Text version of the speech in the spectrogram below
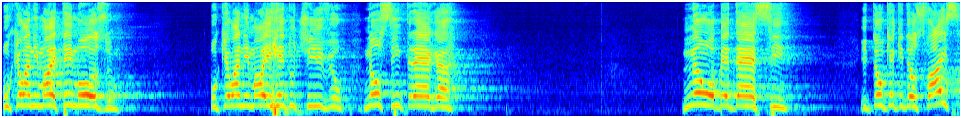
Porque o animal é teimoso, porque o animal é irredutível, não se entrega, não obedece. Então o que, que Deus faz?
